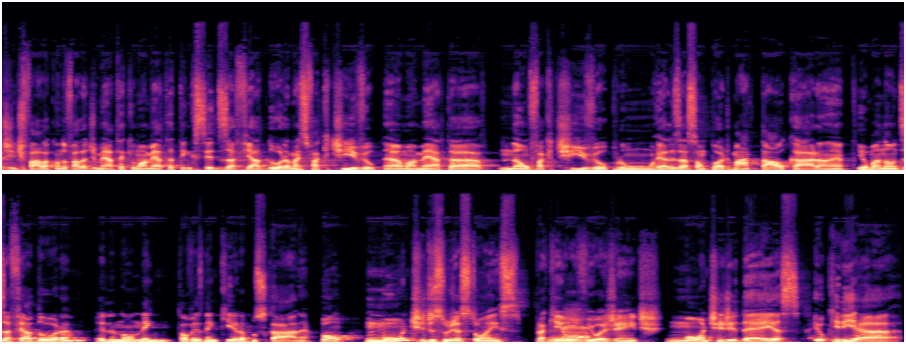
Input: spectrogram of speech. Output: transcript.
A gente fala quando fala de meta que uma meta tem que ser desafiadora, mas factível, né? Uma meta não factível para uma realização pode matar o cara, né? E uma não desafiadora, ele não nem talvez nem queira buscar, né? Bom, um monte de sugestões para quem né? ouviu a gente, um monte de ideias. Eu queria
